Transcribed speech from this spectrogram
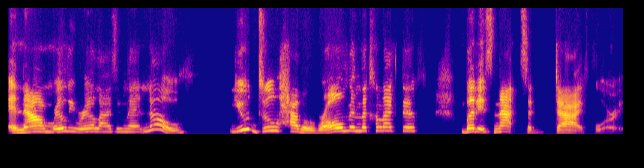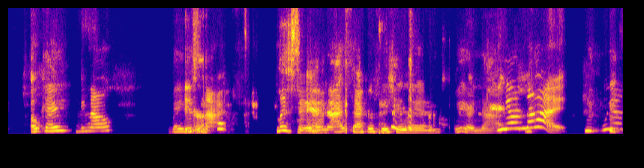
And now I'm really realizing that no, you do have a role in the collective, but it's not to die for it. Okay. You know, Baby it's girl. not. Listen, we are not sacrificial lambs. We are not. We are not. we are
